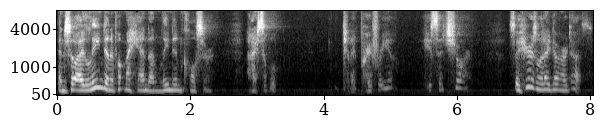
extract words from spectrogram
and so I leaned in, I put my hand on, leaned in closer. And I said, Well, can I pray for you? He said, Sure. So here's what Edgar does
